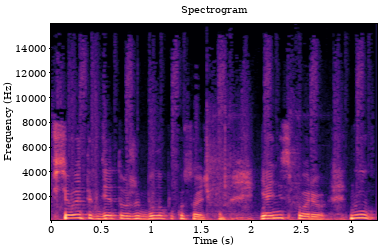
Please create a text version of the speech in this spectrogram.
все это где-то уже было по кусочкам. Я не спорю. Ну,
